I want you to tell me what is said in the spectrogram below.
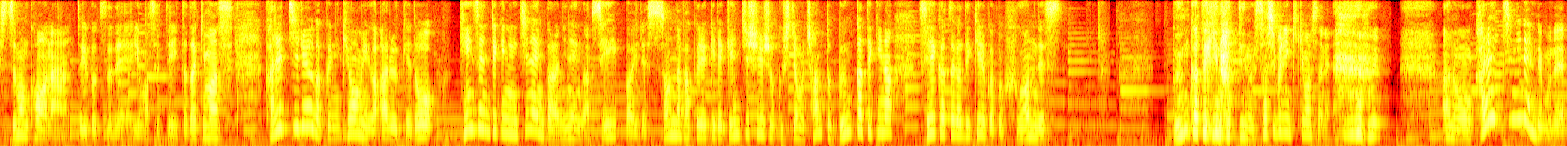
質問コーナーということで読ませていただきます。カレッジ留学に興味があるけど、金銭的に1年から2年が精一杯です。そんな学歴で現地就職してもちゃんと文化的な生活ができるかと不安です。文化的なっていうのを久しぶりに聞きましたね あのカレッジ2年でもね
